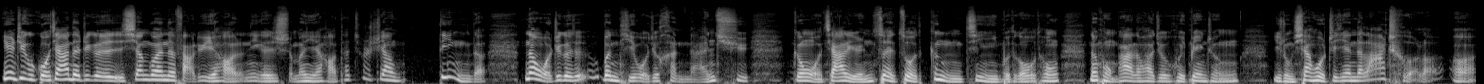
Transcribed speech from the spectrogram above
因为这个国家的这个相关的法律也好，那个什么也好，它就是这样定的。那我这个问题我就很难去跟我家里人再做更进一步的沟通，那恐怕的话就会变成一种相互之间的拉扯了啊。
